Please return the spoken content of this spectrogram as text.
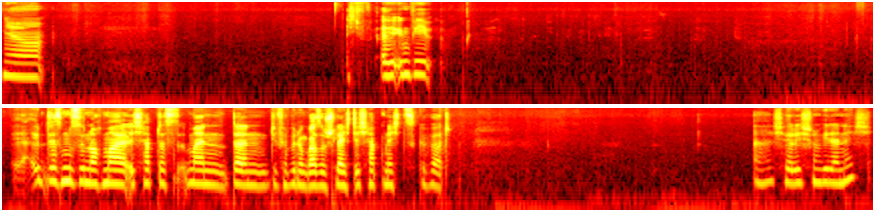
Ja. Ich, äh, irgendwie, das musst du noch mal. Ich habe das, mein, dann die Verbindung war so schlecht. Ich habe nichts gehört. Ah, ich höre dich schon wieder nicht.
